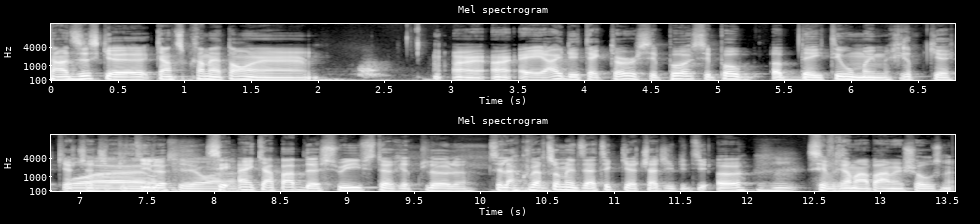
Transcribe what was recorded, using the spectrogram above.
Tandis que quand tu prends, mettons, un, un, un AI détecteur, c'est pas, c'est pas updaté au même rythme que, que Ouais, ChatGPT. ouais. C'est incapable de suivre ce rythme-là. Là. C'est La couverture médiatique que ChatGPT a, Mhm. c'est vraiment pas la même chose. Là.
